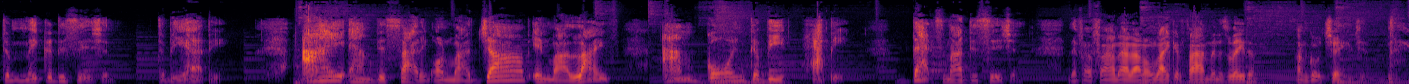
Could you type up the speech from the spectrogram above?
to make a decision to be happy. I am deciding on my job in my life, I'm going to be happy. That's my decision. And if I find out I don't like it five minutes later, I'm going to change it.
